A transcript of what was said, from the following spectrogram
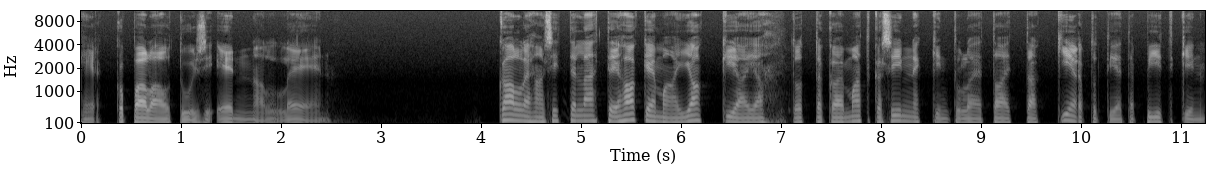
Herkko palautuisi ennalleen. Kallehan sitten lähtee hakemaan jakkia ja totta kai matka sinnekin tulee taittaa kiertotietä pitkin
